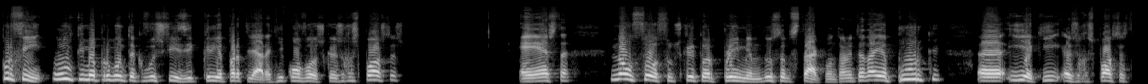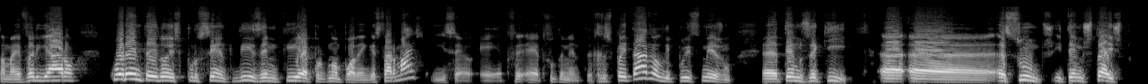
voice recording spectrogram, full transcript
Por fim, última pergunta que vos fiz e que queria partilhar aqui convosco as respostas é esta. Não sou subscritor premium do Substack do António Tadeia porque, uh, e aqui as respostas também variaram, 42% dizem-me que é porque não podem gastar mais, e isso é, é, é absolutamente respeitável, e por isso mesmo uh, temos aqui uh, assuntos e temos texto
